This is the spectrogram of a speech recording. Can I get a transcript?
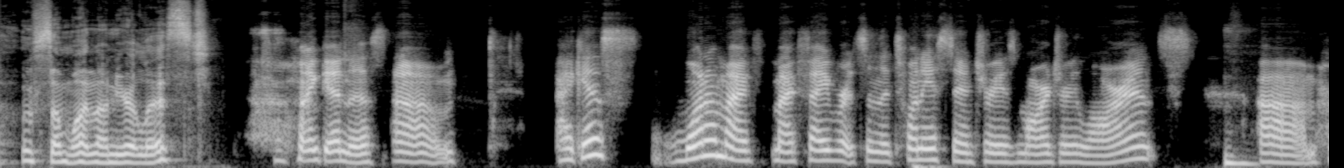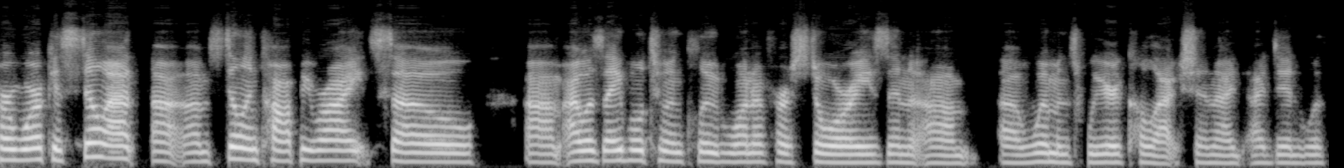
of someone on your list? Oh my goodness. Um, I guess one of my my favorites in the 20th century is Margery Lawrence. Mm-hmm. Um, her work is still out, uh, um, still in copyright, so um, I was able to include one of her stories in um, a women's weird collection I, I, did with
